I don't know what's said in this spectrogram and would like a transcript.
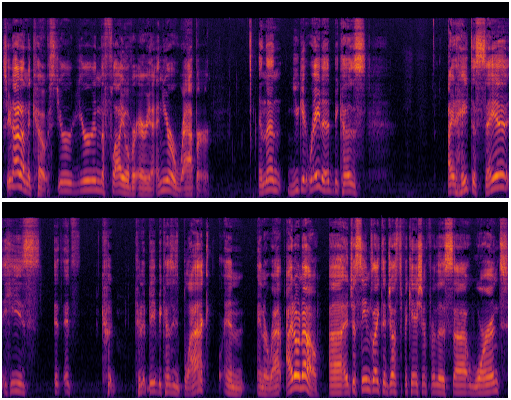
So you're not on the coast. You're you're in the flyover area and you're a rapper. And then you get raided because I'd hate to say it, he's it, it's could could it be because he's black and in a rap? I don't know. Uh, it just seems like the justification for this uh, warrant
